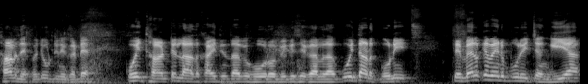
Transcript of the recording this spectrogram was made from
ਥਣ ਦੇਖੋ ਝੂਟੀ ਨੇ ਕੱਢਿਆ। ਕੋਈ ਥਣ ਢਿੱਲਾ ਦਿਖਾਈ ਦਿੰਦਾ ਵੀ ਹੋਰ ਹੋਵੇ ਕਿਸੇ ਗੱਲ ਦਾ, ਕੋਈ ਧੜਕੋ ਨਹੀਂ। ਤੇ ਮਿਲਕ ਵੇਨ ਪੂਰੀ ਚੰਗੀ ਆ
